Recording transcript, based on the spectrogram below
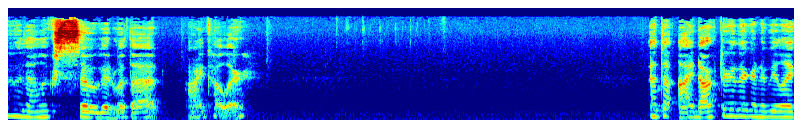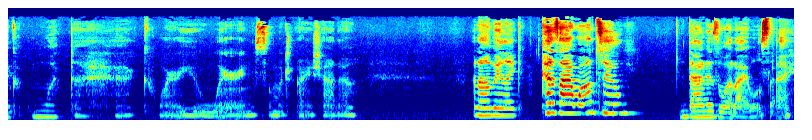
Oh, that looks so good with that eye color. At the eye doctor, they're gonna be like, what the heck? Why are you wearing so much eyeshadow? And I'll be like, cause I want to. That is what I will say.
